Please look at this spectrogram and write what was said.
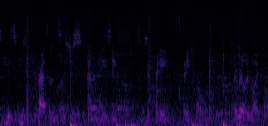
Just his his presence is just amazing. It's pretty pretty cool. Really really cool.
